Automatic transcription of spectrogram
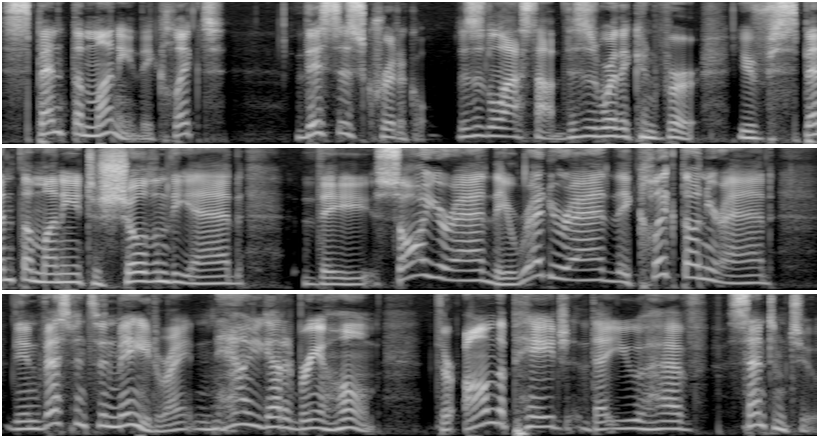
spent the money. They clicked this is critical. This is the last stop. This is where they convert. You've spent the money to show them the ad. They saw your ad, they read your ad, they clicked on your ad. The investment's been made, right? Now you got to bring it home. They're on the page that you have sent them to.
